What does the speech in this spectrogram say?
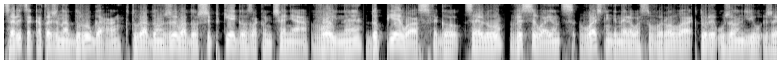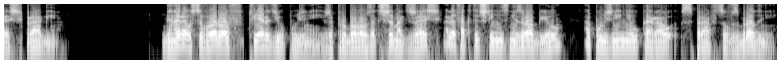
Caryca Katarzyna II, która dążyła do szybkiego zakończenia wojny, dopięła swego celu, wysyłając właśnie generała Suworowa, który urządził rzeź Pragi. Generał Suworow twierdził później, że próbował zatrzymać rzeź, ale faktycznie nic nie zrobił, a później nie ukarał sprawców zbrodni.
